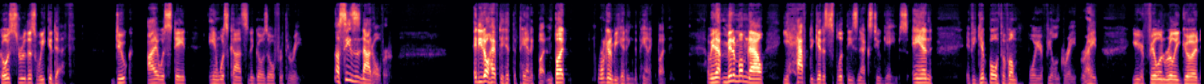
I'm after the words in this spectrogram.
goes through this week of death? Duke, Iowa State, and Wisconsin, it goes 0 for 3. Now, season's not over. And you don't have to hit the panic button, but we're going to be hitting the panic button. I mean, at minimum now, you have to get a split these next two games. And if you get both of them, boy, you're feeling great, right? You're feeling really good.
